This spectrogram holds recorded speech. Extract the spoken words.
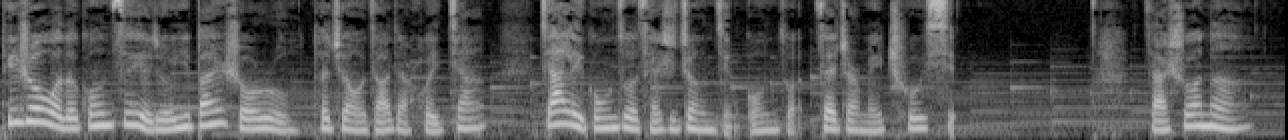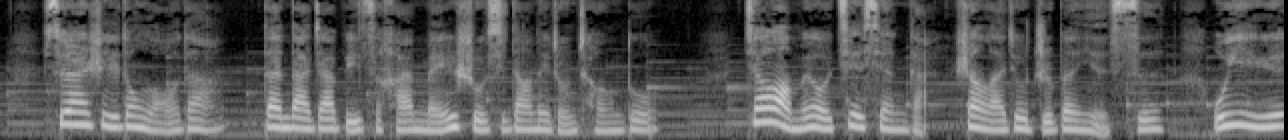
听说我的工资也就一般收入，他劝我早点回家，家里工作才是正经工作，在这儿没出息。咋说呢？虽然是一栋楼的，但大家彼此还没熟悉到那种程度，交往没有界限感，上来就直奔隐私，无异于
